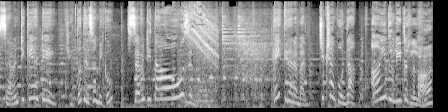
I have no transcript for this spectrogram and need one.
సెవెంటీకే అంటే ఎంతో తెలుసా మీకు? Seventy thousand hey kirana man Chik shampoo ఉందా? ఐదు లీటర్లలో. ఆ?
